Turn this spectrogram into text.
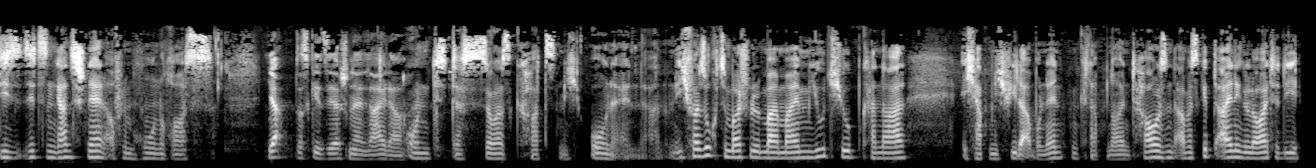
Die sitzen ganz schnell auf einem hohen Ross. Ja, das geht sehr schnell, leider. Und das sowas kotzt mich ohne Ende an. Und ich versuche zum Beispiel bei meinem YouTube-Kanal ich habe nicht viele Abonnenten, knapp 9000, aber es gibt einige Leute, die,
